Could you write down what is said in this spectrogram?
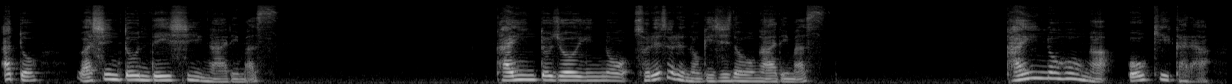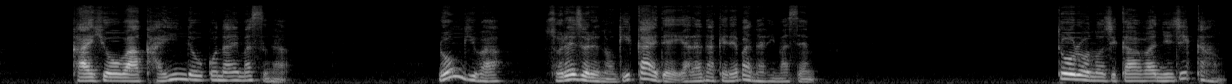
あとワシントン DC があります。下院と上院のそれぞれの議事堂があります。下院の方が大きいから開票は下院で行いますが論議はそれぞれの議会でやらなければなりません。討論の時間は2時間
